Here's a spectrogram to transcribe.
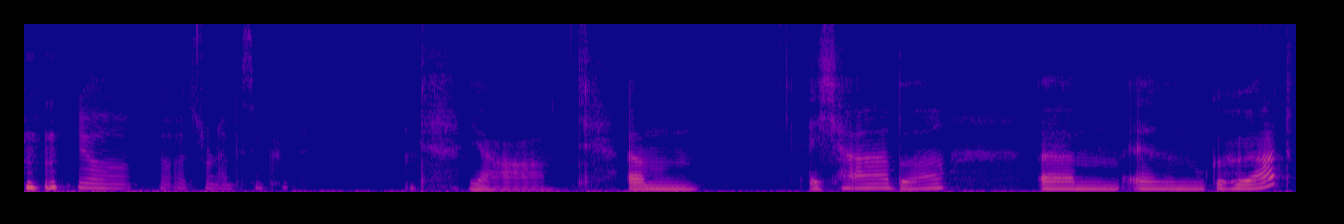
ja, ja, ist schon ein bisschen kühl. Ja, ähm, ich habe ähm, ähm, gehört,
